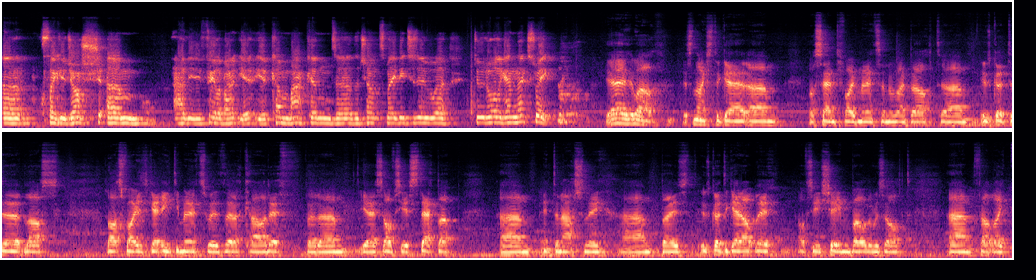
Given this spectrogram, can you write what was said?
Uh, thank you, Josh. Um, how do you feel about your, your comeback and uh, the chance maybe to do uh, do it all again next week? Yeah, well, it's nice to get um, well, 75 minutes under my belt. Um, it was good to last last Friday to get 80 minutes with uh, Cardiff, but um, yeah, it's obviously a step up um, internationally. Um, but it was, it was good to get out there. Obviously, shame about the result. Felt like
